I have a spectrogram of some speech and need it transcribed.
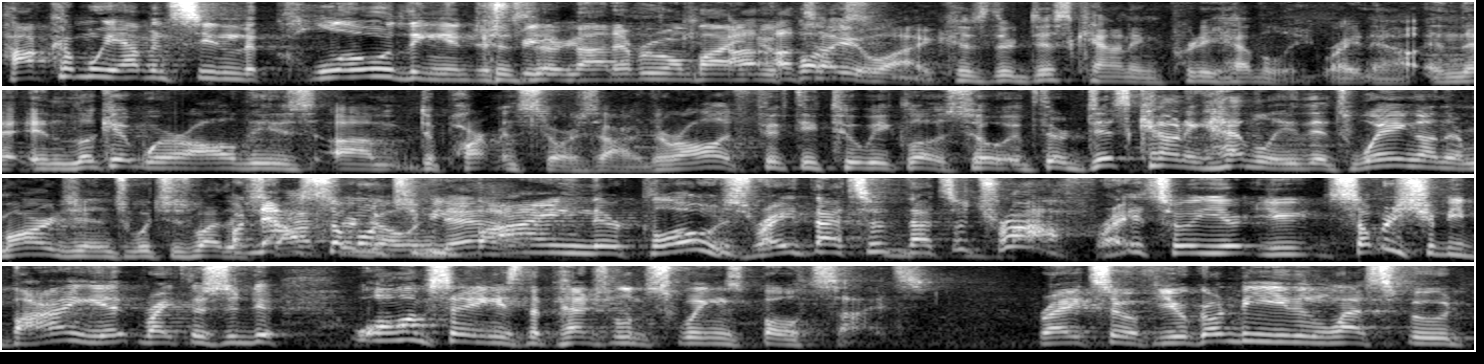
How come we haven't seen the clothing industry about everyone buying I'll, new clothes? I'll tell you why. Because they're discounting pretty heavily right now. And, the, and look at where all these um, department stores are. They're all at 52-week lows. So if they're discounting heavily, that's weighing on their margins, which is why the stocks are going down. but now someone should be down. buying their clothes, right? That's a that's a trough, right? So you somebody should be buying it, right? There's a, all I'm saying is the pendulum swings both sides right? So if you're going to be eating less food,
